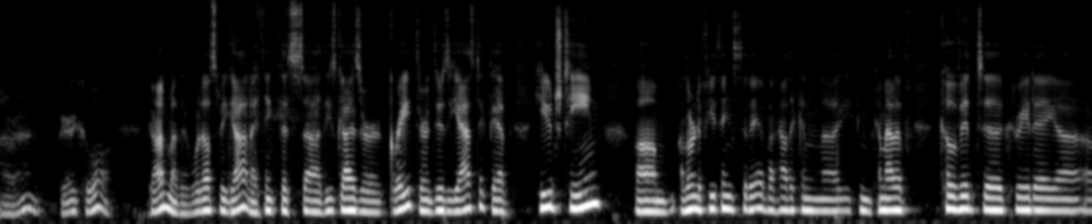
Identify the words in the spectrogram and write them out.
All right. Very cool. Godmother, what else we got? I think this uh, these guys are great. They're enthusiastic. They have huge team. Um, I learned a few things today about how they can uh, you can come out of COVID to create a, uh,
